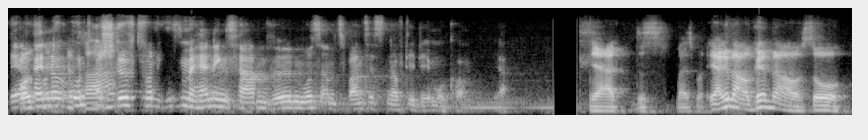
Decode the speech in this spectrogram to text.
Wer eine Unterschrift von Rufen Hennings haben will, muss am 20. auf die Demo kommen. Ja. Ja, das weiß man. Ja, genau, genau. So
